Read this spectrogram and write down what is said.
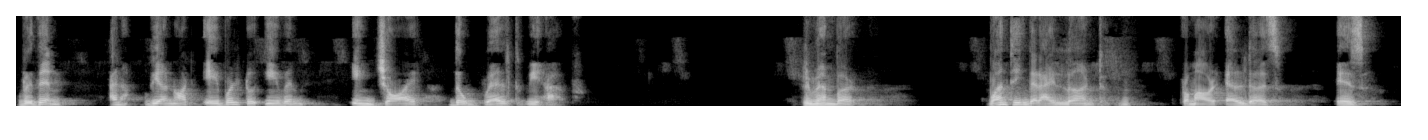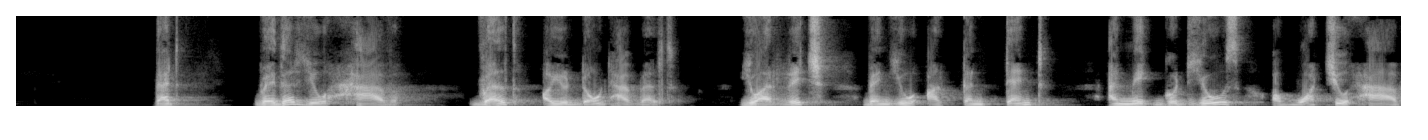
within, and we are not able to even enjoy the wealth we have. Remember, one thing that I learned from our elders is that whether you have wealth or you don't have wealth, you are rich when you are content and make good use of what you have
